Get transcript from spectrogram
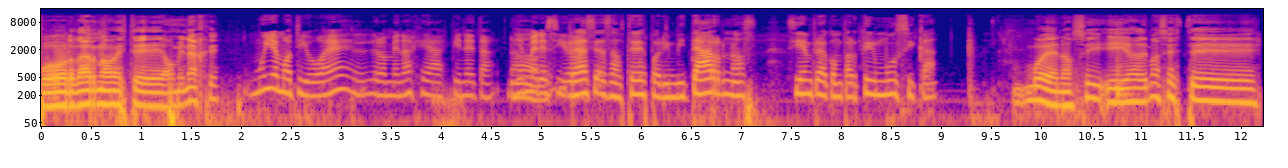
por darnos este homenaje. Muy emotivo, ¿eh? El homenaje a Spinetta. Bien merecido. Gracias a ustedes por invitarnos siempre a compartir música. Bueno, sí, y además este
